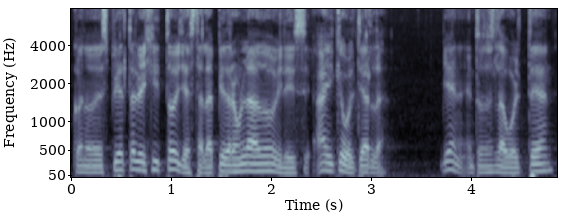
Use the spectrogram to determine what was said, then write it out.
Cuando despierta el viejito, ya está la piedra a un lado y le dice, ah, hay que voltearla. Bien, entonces la voltean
